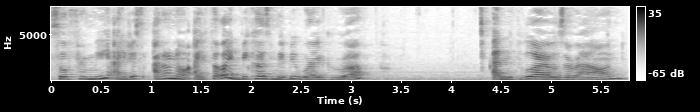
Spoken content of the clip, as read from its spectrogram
So for me, I just I don't know. I felt like because maybe where I grew up and the people I was around,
